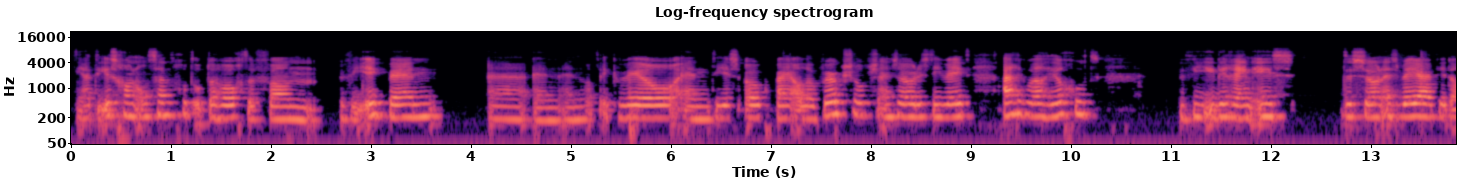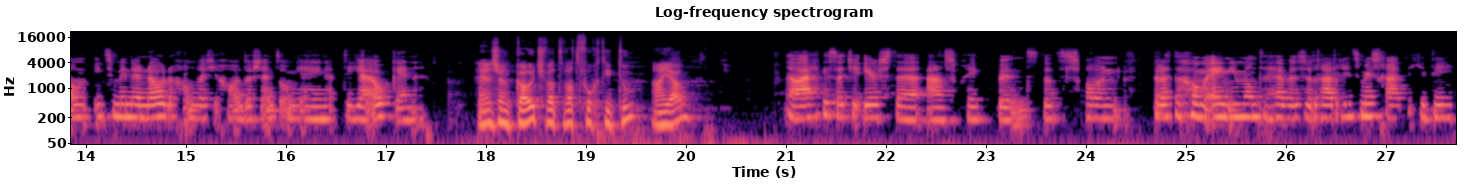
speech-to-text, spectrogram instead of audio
ja, die is gewoon ontzettend goed op de hoogte van wie ik ben uh, en, en wat ik wil. En die is ook bij alle workshops en zo, dus die weet eigenlijk wel heel goed wie iedereen is dus zo'n SB'er heb je dan iets minder nodig, omdat je gewoon docenten om je heen hebt die jij ook kennen. En zo'n coach, wat, wat voegt hij toe aan jou? Nou, eigenlijk is dat je eerste aanspreekpunt. Dat is gewoon prettig om één iemand te hebben zodra er iets misgaat, dat je die,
